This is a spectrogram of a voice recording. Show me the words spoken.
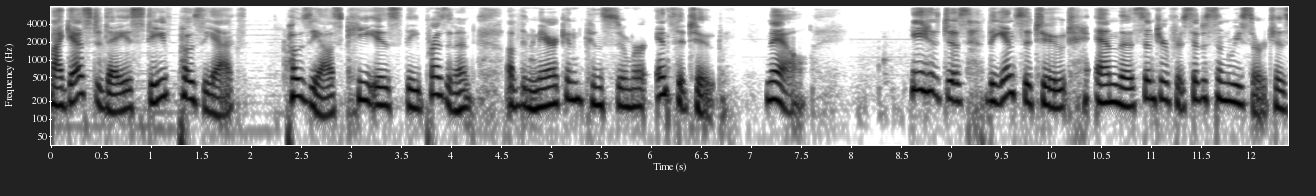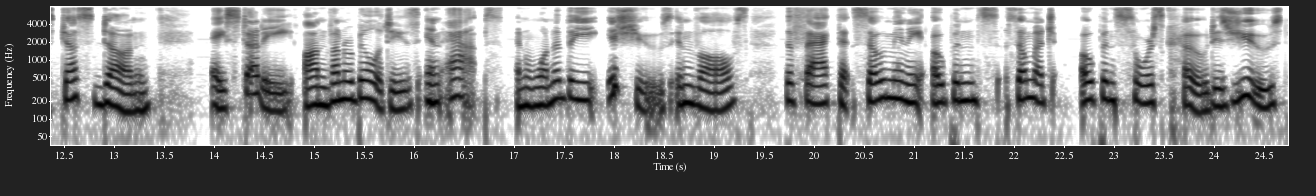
My guest today is Steve Posiak. Pociask. He is the president of the American Consumer Institute. Now, he has just, the Institute and the Center for Citizen Research has just done a study on vulnerabilities in apps. And one of the issues involves the fact that so many open, so much open source code is used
